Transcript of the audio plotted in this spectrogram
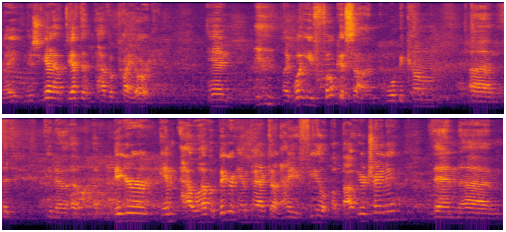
right? You, gotta have, you have to have a priority, and like what you focus on will become um, the you know a, a bigger will have a bigger impact on how you feel about your training than um,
